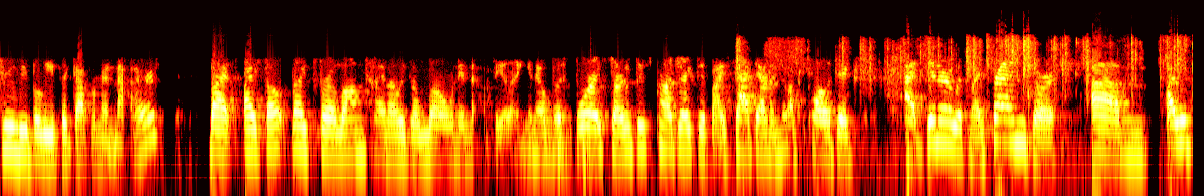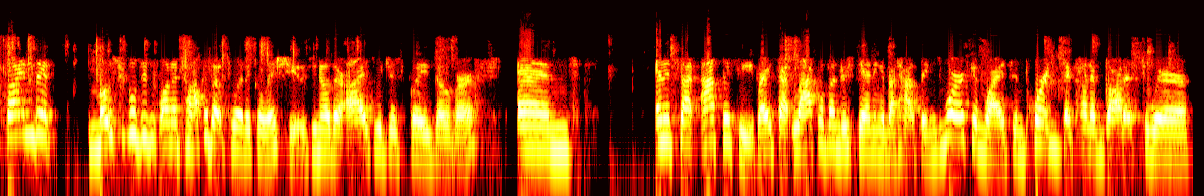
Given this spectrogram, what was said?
truly believe that government matters. But I felt like for a long time I was alone in that feeling. You know, before I started this project, if I sat down and talked politics at dinner with my friends or um, I would find that most people didn't want to talk about political issues. You know, their eyes would just glaze over. And and it's that apathy, right? That lack of understanding about how things work and why it's important that kind of got us to where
